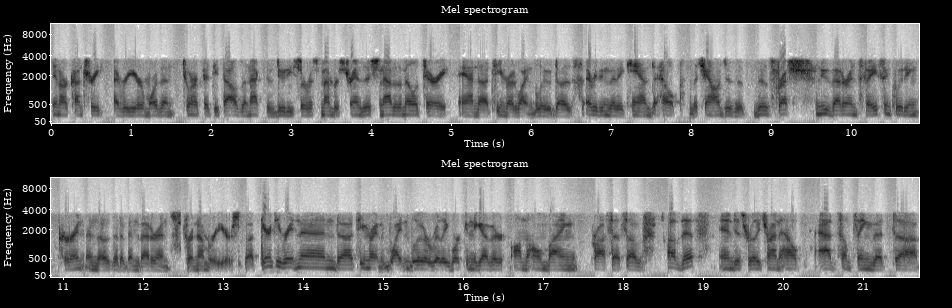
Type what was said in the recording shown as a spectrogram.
in our country. Every year, more than 250,000 active duty service members transition out of the military, and uh, Team Red, White, and Blue does everything that they can to help the challenges that those fresh new veterans face, including current and those that have been veterans for a number of years. But Guaranteed Rate and uh, Team Red, White, and Blue are really working together on the home buying process of, of this and just really trying to help add something that, uh,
